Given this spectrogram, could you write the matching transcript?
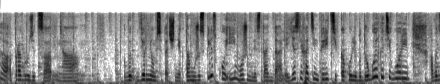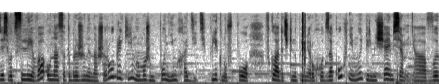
а, прогрузится а, вернемся точнее к тому же списку и можем листать далее. Если хотим перейти к какой-либо другой категории, а вот здесь вот слева у нас отображены наши рубрики, и мы можем по ним ходить. Кликнув по вкладочке, например, «Уход за кухней», мы перемещаемся в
